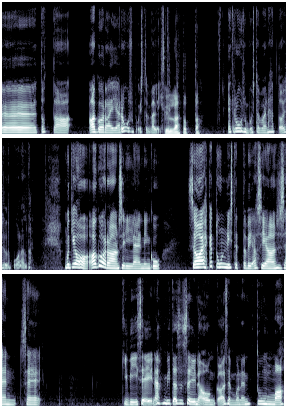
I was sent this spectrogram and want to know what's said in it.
öö, tota, Agora ja Ruusupuiston välistä. Kyllä, totta. Että Ruusupuiston voi nähdä toiselta puolelta. Mutta joo, Agora on silleen niinku, se on ehkä tunnistettavia asia on se sen, se kiviseinä, mitä se seinä onkaan, semmoinen tumma,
